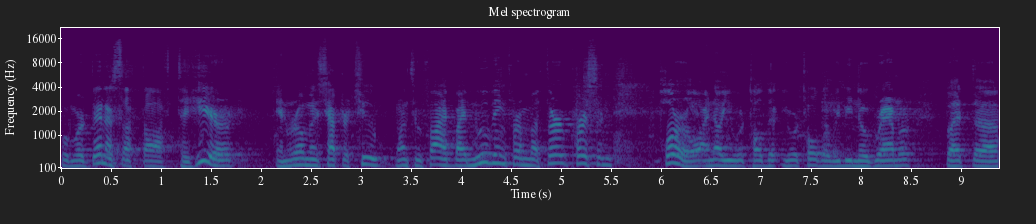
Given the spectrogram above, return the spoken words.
from where Dennis left off to here in Romans chapter 2, 1 through 5, by moving from a third person plural. I know you were told that you were told there would be no grammar, but uh,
